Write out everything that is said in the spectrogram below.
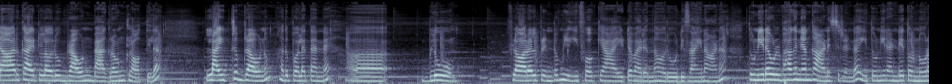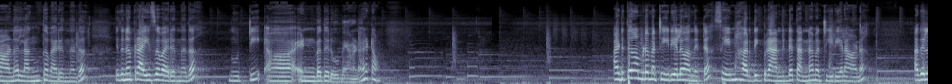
ഡാർക്ക് ആയിട്ടുള്ള ഒരു ബ്രൗൺ ബാക്ക്ഗ്രൗണ്ട് ക്ലോത്തിൽ ലൈറ്റ് ബ്രൗണും അതുപോലെ തന്നെ ബ്ലൂവും ഫ്ലോറൽ പ്രിന്റും ലീഫും ഒക്കെ ആയിട്ട് വരുന്ന ഒരു ഡിസൈനാണ് തുണിയുടെ ഉൾഭാഗം ഞാൻ കാണിച്ചിട്ടുണ്ട്. ഈ തുണി രണ്ടേ തൊണ്ണൂറാണ് ലെങ്ത് വരുന്നത്. ഇതിന് പ്രൈസ് വരുന്നത് നൂറ്റി എൺപത് രൂപയാണ് കേട്ടോ അടുത്ത നമ്മുടെ മെറ്റീരിയൽ വന്നിട്ട് സെയിം ഹർദിക് ബ്രാൻഡിന്റെ തന്നെ മെറ്റീരിയലാണ് അതിൽ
